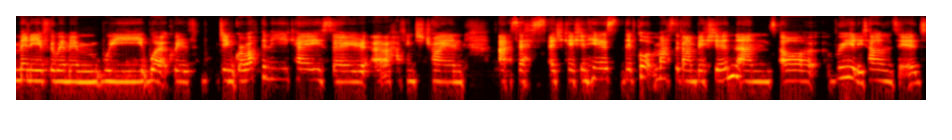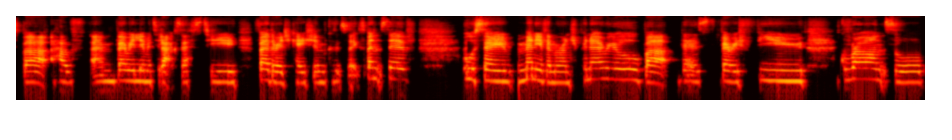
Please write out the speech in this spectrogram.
many of the women we work with didn't grow up in the UK, so uh, having to try and access education here. They've got massive ambition and are really talented, but have um, very limited access to further education because it's so expensive. Also, many of them are entrepreneurial, but there's very few grants or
